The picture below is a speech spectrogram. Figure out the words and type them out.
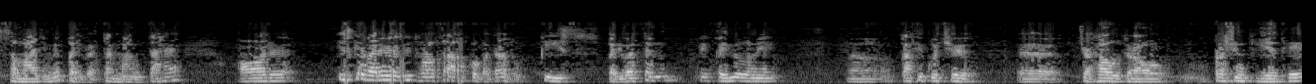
समाज में परिवर्तन माँगता है। और इसके बारे में अभी थोड़ा सा आपको बता दूँ कि इस परिवर्तन पे कई लोगों ने काफ़ी कुछ चढ़ाव, उतराव, प्रश्न किए थे।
